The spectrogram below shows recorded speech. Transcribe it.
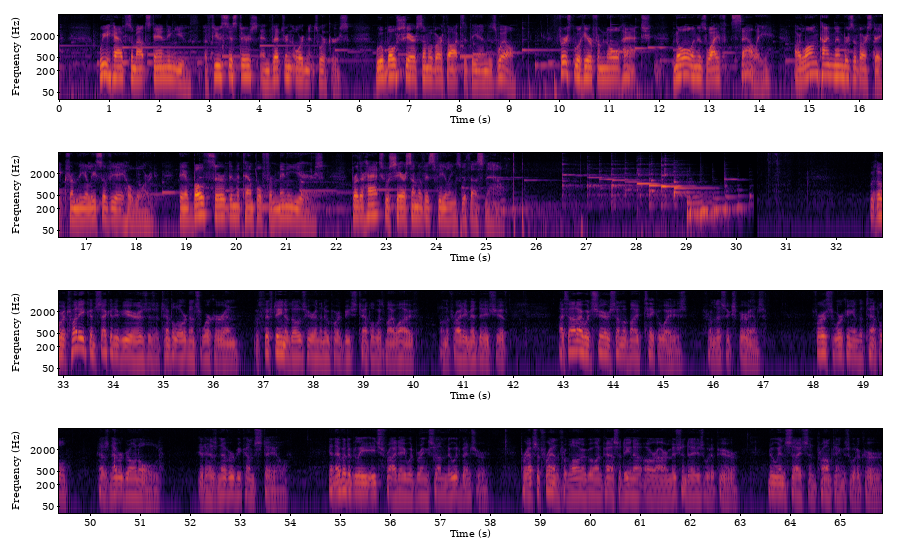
We have some outstanding youth, a few sisters, and veteran ordinance workers. We'll both share some of our thoughts at the end as well. First, we'll hear from Noel Hatch. Noel and his wife, Sally, are longtime members of our stake from the Aliso Viejo ward. They have both served in the temple for many years. Brother Hatch will share some of his feelings with us now. With over 20 consecutive years as a temple ordinance worker, and with 15 of those here in the Newport Beach Temple with my wife on the Friday midday shift, I thought I would share some of my takeaways from this experience. First, working in the temple has never grown old. It has never become stale. Inevitably, each Friday would bring some new adventure. Perhaps a friend from long ago in Pasadena or our mission days would appear. New insights and promptings would occur.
